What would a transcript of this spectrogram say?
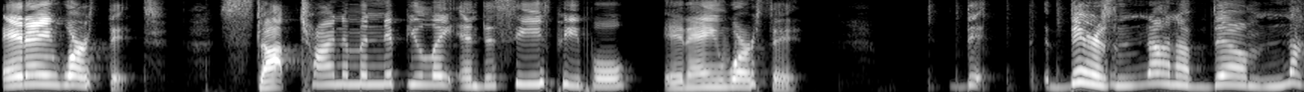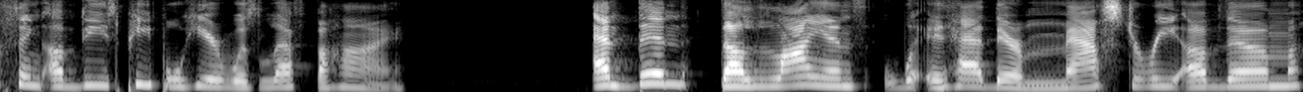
it ain't worth it. Stop trying to manipulate and deceive people. It ain't worth it. There's none of them, nothing of these people here was left behind. And then the lions, it had their mastery of them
